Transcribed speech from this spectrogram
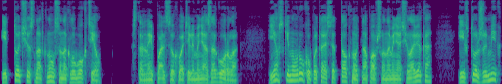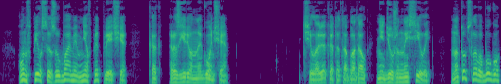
и тотчас наткнулся на клубок тел. Стальные пальцы ухватили меня за горло. Я вскинул руку, пытаясь оттолкнуть напавшего на меня человека, и в тот же миг он впился зубами мне в предплечье, как разъяренная гончая. Человек этот обладал недюжинной силой, но тут, слава богу,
